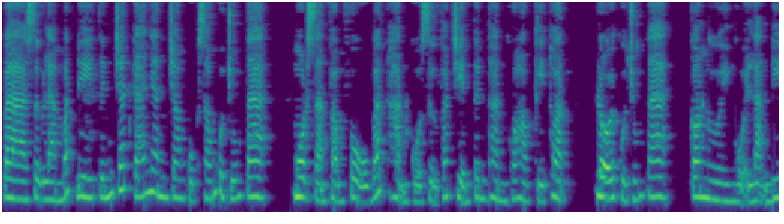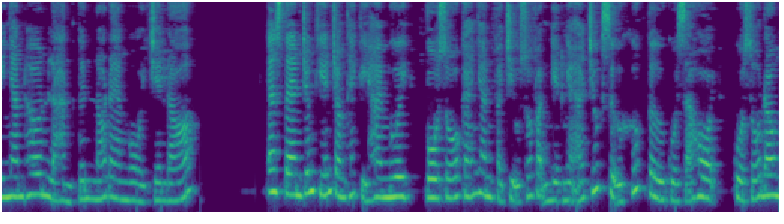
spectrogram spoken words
và sự làm mất đi tính chất cá nhân trong cuộc sống của chúng ta, một sản phẩm phụ bất hạnh của sự phát triển tinh thần khoa học kỹ thuật. Lỗi của chúng ta, con người nguội lặn đi nhanh hơn là hành tinh nó đang ngồi trên đó. Einstein chứng kiến trong thế kỷ 20, vô số cá nhân phải chịu số phận nghiệt ngã trước sự khước từ của xã hội, của số đông,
